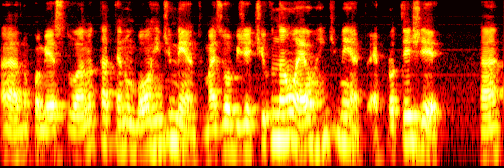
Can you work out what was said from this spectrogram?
ah, no começo do ano está tendo um bom rendimento, mas o objetivo não é o rendimento, é proteger. Tá?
